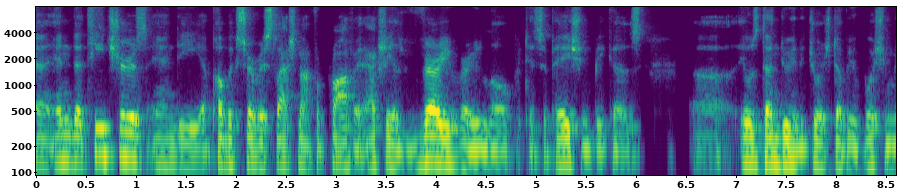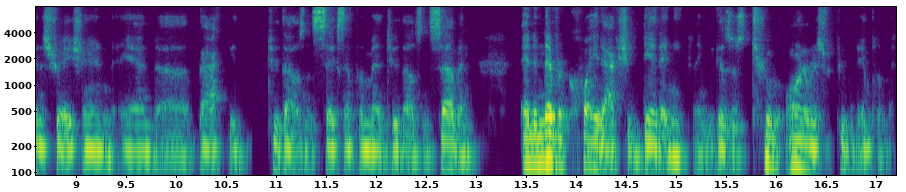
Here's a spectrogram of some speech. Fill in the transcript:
Uh, and the teachers and the uh, public service slash not for profit actually has very, very low participation because uh, it was done during the George W. Bush administration and uh, back in 2006, implemented 2007. And it never quite actually did anything because it was too onerous for people to implement.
